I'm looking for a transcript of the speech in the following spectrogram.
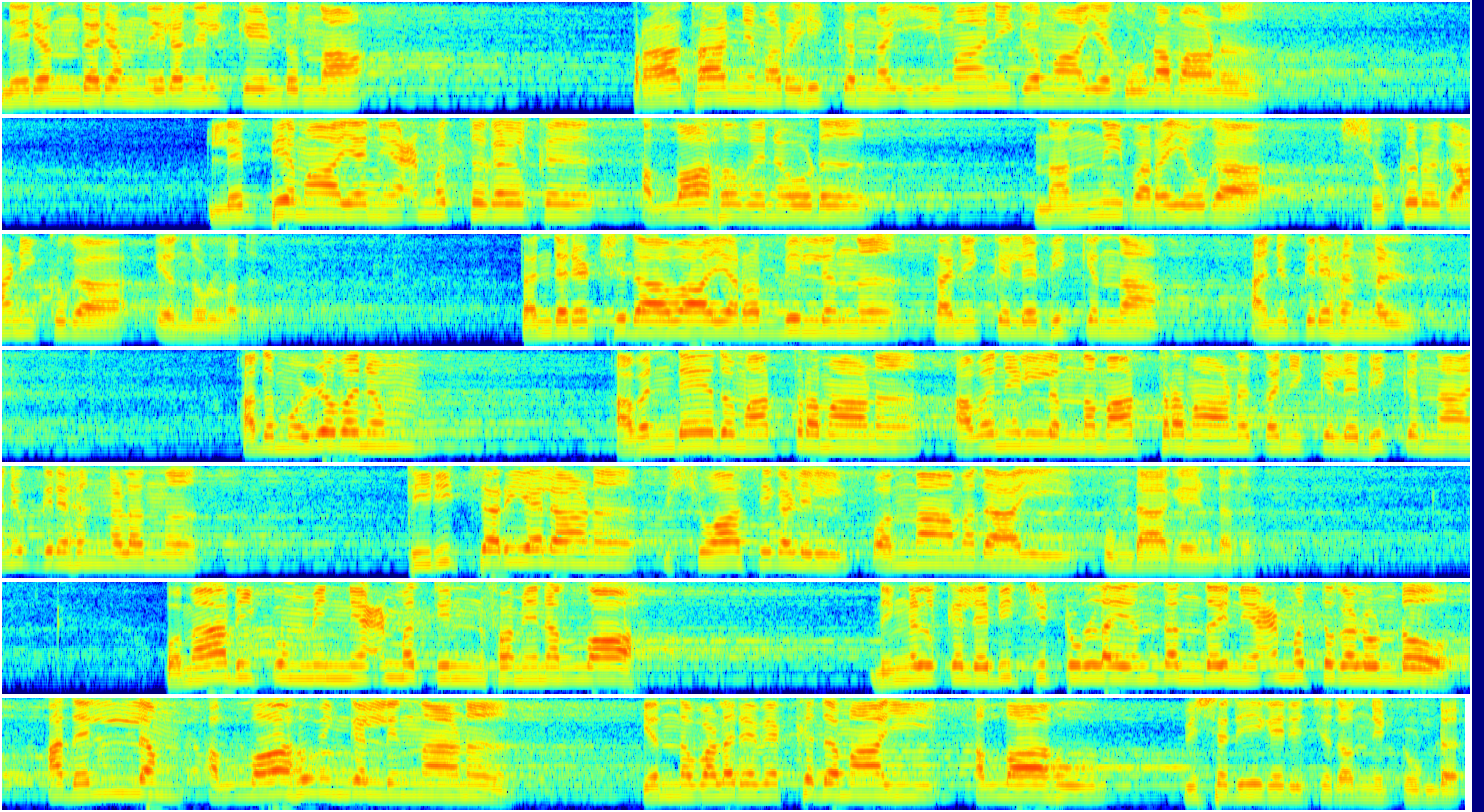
നിരന്തരം നിലനിൽക്കേണ്ടുന്ന പ്രാധാന്യമർഹിക്കുന്ന ഈമാനികമായ ഗുണമാണ് ലഭ്യമായ ഞാമത്തുകൾക്ക് അള്ളാഹുവിനോട് നന്ദി പറയുക ശുക്ർ കാണിക്കുക എന്നുള്ളത്. തന്റെ രക്ഷിതാവായ റബ്ബിൽ നിന്ന് തനിക്ക് ലഭിക്കുന്ന അനുഗ്രഹങ്ങൾ അത് മുഴുവനും അവന്റേതു മാത്രമാണ് അവനിൽ നിന്ന് മാത്രമാണ് തനിക്ക് ലഭിക്കുന്ന അനുഗ്രഹങ്ങളെന്ന് തിരിച്ചറിയലാണ് വിശ്വാസികളിൽ ഒന്നാമതായി ഉണ്ടാകേണ്ടത്. ഒമാബിക്കും നിങ്ങൾക്ക് ലഭിച്ചിട്ടുള്ള എന്തെന്ത് ഞാമത്തുകളുണ്ടോ അതെല്ലാം അള്ളാഹുവിങ്കൽ നിന്നാണ് എന്ന് വളരെ വ്യക്തമായി അള്ളാഹു വിശദീകരിച്ച് തന്നിട്ടുണ്ട്.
